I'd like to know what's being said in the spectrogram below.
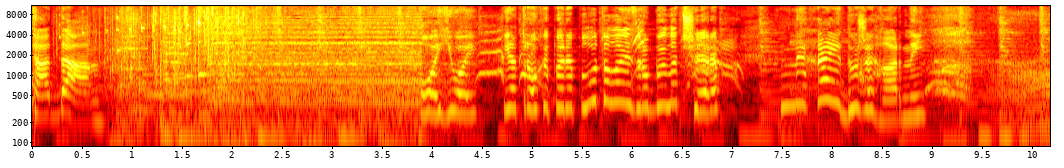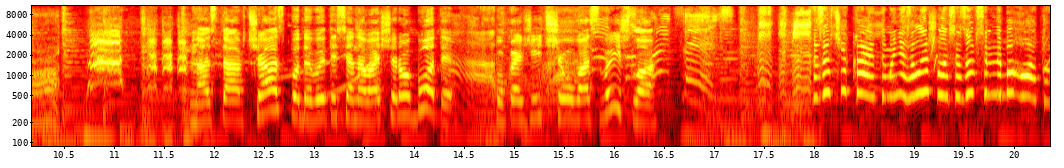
Та-дам! Ой-ой, я трохи переплутала і зробила череп. Нехай дуже гарний. Настав час подивитися на ваші роботи. Покажіть, що у вас вийшло. Зачекайте, мені залишилося зовсім небагато.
